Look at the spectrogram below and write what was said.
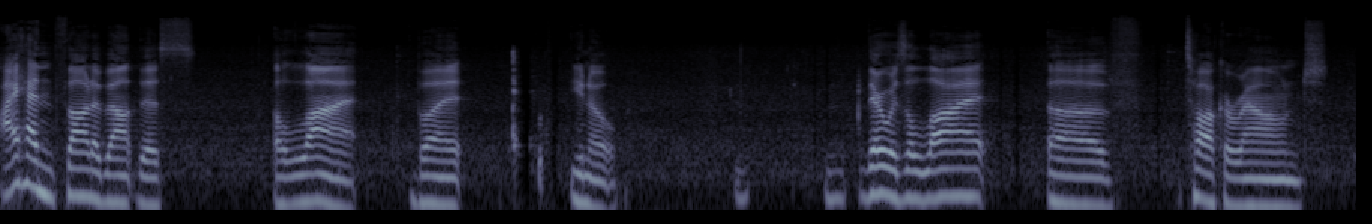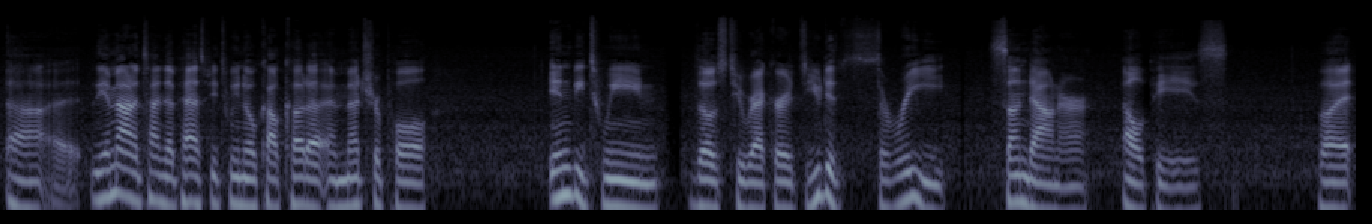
I hadn't thought about this a lot, but you know, there was a lot of talk around uh, the amount of time that passed between O Calcutta and Metropole. In between those two records, you did three Sundowner LPs but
